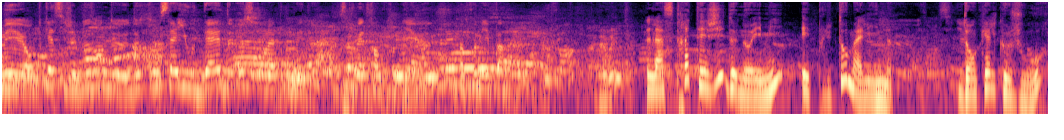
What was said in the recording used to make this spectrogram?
Mais en tout cas, si j'ai besoin de, de conseils ou d'aide, eux seront là pour m'aider. Ça peut être un premier, un premier pas. La stratégie de Noémie est plutôt maligne. Dans quelques jours,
